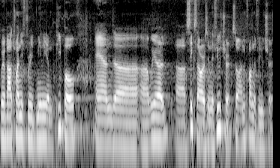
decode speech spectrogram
We're about 23 million people, and uh, uh, we are uh, six hours in the future. So I'm from the future.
